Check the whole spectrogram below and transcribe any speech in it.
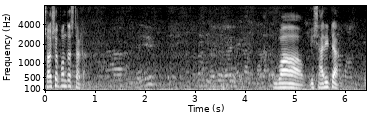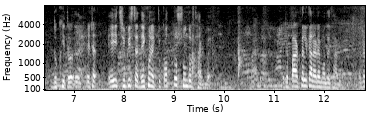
ছয়শো পঞ্চাশ টাকা। ওয়াও, এই শাড়িটা দুঃখিত, এটা, এই থ্রি পিসটা দেখুন একটু কত সুন্দর থাকবে। এটা পার্পেল কালারের মধ্যে থাকবে। এটা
